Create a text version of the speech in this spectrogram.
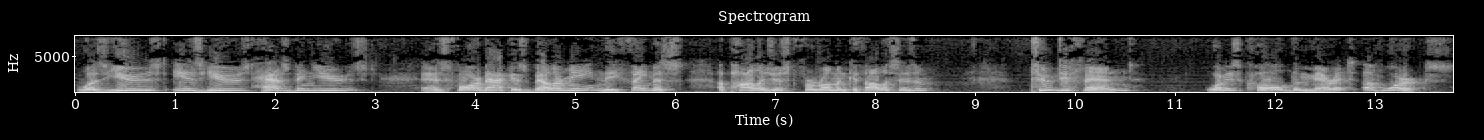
was used, is used, has been used as far back as Bellarmine, the famous apologist for Roman Catholicism, to defend what is called the merit of works.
